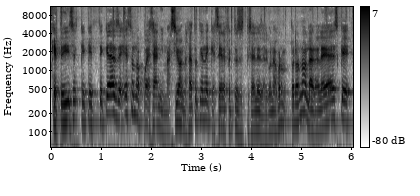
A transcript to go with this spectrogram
que te dices que, que, te quedas de esto no puede ser animación, o sea, esto tiene que ser efectos especiales de alguna forma, pero no, la realidad es que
